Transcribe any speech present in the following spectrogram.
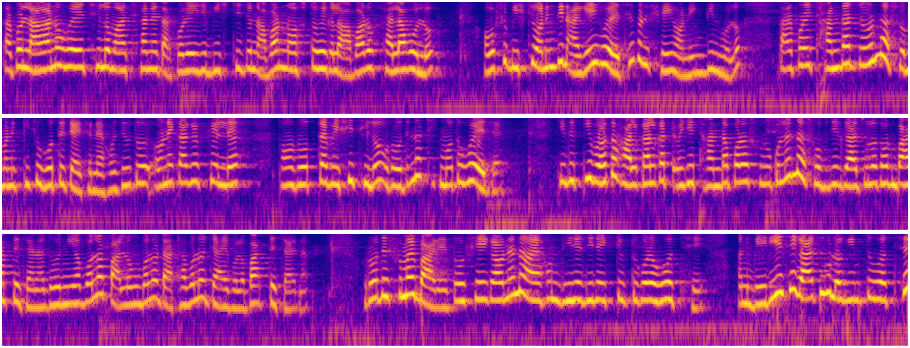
তারপর লাগানো হয়েছিল মাঝখানে, তারপরে এই যে বৃষ্টির জন্য আবার নষ্ট হয়ে গেলো, আবারও ফেলা হলো। অবশ্য বৃষ্টি অনেক দিন আগেই হয়েছে মানে সেই অনেক দিন হলো। তারপরে ঠান্ডার জন্য না মানে কিছু হতে চাইছে না এখন। যেহেতু অনেক আগে ফেললে তখন রোদটা বেশি ছিল, রোদ না ঠিকমতো হয়ে যায়। কিন্তু কী বলতো, হালকা হালকা ওই যে ঠান্ডা পড়া শুরু করলে না সবজির গাছগুলো তখন বাড়তে চায় না। ধনিয়া বলো, পালং বলো, ডাঁটা বলো, যাই বলো, বাড়তে চায় না। রোদের সময় বাড়ে। তো সেই কারণে না এখন ধীরে ধীরে একটু একটু করে হচ্ছে। মানে বেরিয়েছে গাছগুলো, কিন্তু হচ্ছে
